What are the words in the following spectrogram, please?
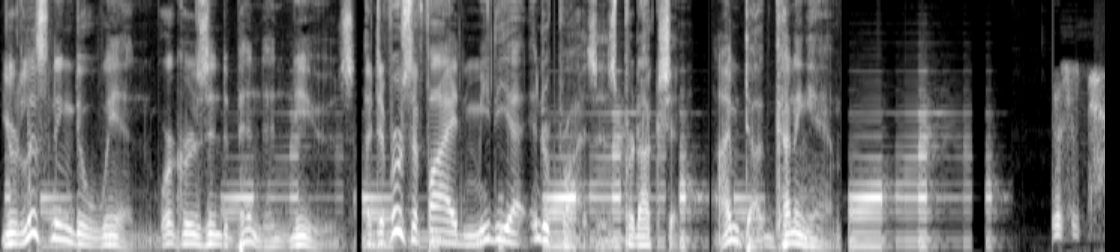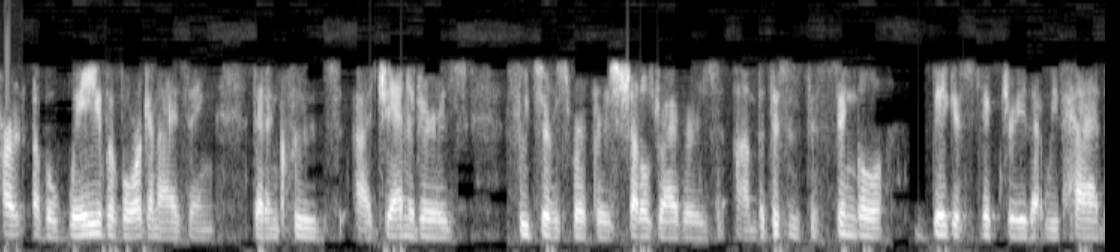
You're listening to WIN, Workers Independent News, a diversified media enterprises production. I'm Doug Cunningham. This is part of a wave of organizing that includes uh, janitors, food service workers, shuttle drivers, um, but this is the single biggest victory that we've had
